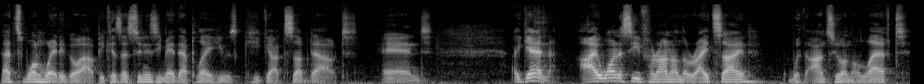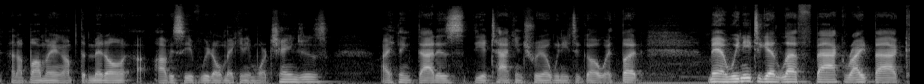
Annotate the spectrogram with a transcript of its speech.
That's one way to go out because as soon as he made that play, he was he got subbed out. And again, I want to see Ferran on the right side with Ansu on the left and Aubameyang up the middle. Obviously, if we don't make any more changes, I think that is the attacking trio we need to go with. But man, we need to get left back, right back.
